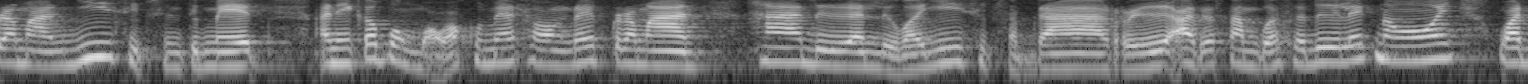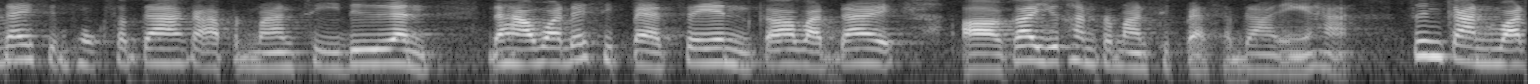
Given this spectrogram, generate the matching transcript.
ประมาณ 20เซนติเมตรอันนี้ก็บ่งบอกว่าคุณแม่ท้องได้ประมาณ 5 เดือนหรือว่า 20 สัปดาห์ หรืออาจจะต่ำกว่าสะดือเล็กน้อย วัดได้ 16 สัปดาห์ก็ประมาณ 4 เดือนนะคะวัดได้ 18 เซนก็วัดได้อ่อก็อายุครรภ์ประมาณ 18 สัปดาห์อย่างเงี้ยค่ะซึ่งการวัด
